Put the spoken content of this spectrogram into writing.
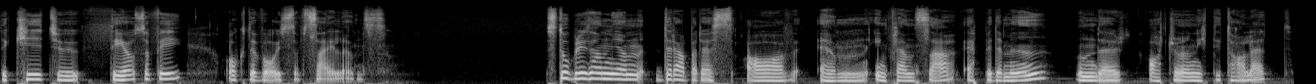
The Key to Theosophy och The Voice of Silence. Storbritannien drabbades av en influensaepidemi under 1890-talet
